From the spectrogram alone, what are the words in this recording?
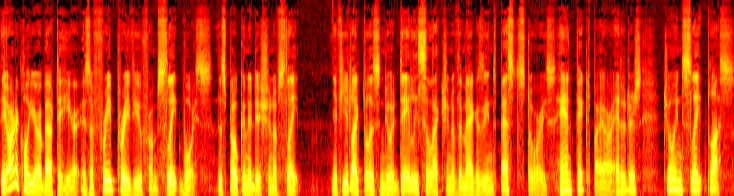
The article you're about to hear is a free preview from Slate Voice, the spoken edition of Slate. If you'd like to listen to a daily selection of the magazine's best stories, handpicked by our editors, join Slate Plus.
